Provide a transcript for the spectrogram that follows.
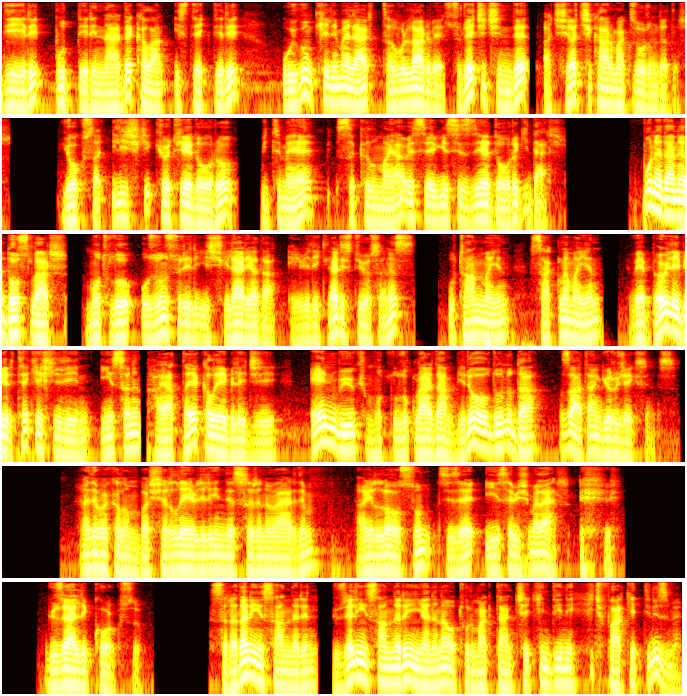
diğeri bu derinlerde kalan istekleri uygun kelimeler, tavırlar ve süreç içinde açığa çıkarmak zorundadır. Yoksa ilişki kötüye doğru, bitmeye, sıkılmaya ve sevgisizliğe doğru gider. Bu nedenle dostlar, mutlu, uzun süreli ilişkiler ya da evlilikler istiyorsanız, utanmayın, saklamayın ve böyle bir tek eşliliğin insanın hayatta yakalayabileceği en büyük mutluluklardan biri olduğunu da zaten göreceksiniz. Hadi bakalım başarılı evliliğin de sırrını verdim. Hayırlı olsun size iyi sevişmeler. Güzellik korkusu. Sıradan insanların güzel insanların yanına oturmaktan çekindiğini hiç fark ettiniz mi?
